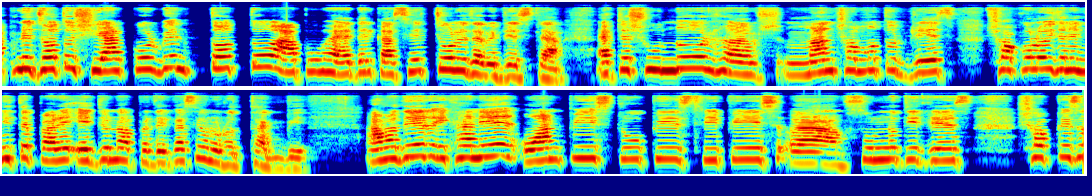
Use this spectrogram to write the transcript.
আপনি যত শেয়ার করবেন, তত আপু ভাইয়াদের কাছে চলে যাবে ড্রেসটা একটা সুন্দর মানসম্মত ড্রেস সকলেই যেন নিতে পারে, এর জন্য আপনাদের কাছে অনুরোধ থাকবে। আমাদের এখানে one piece two piece three piece সুন্নতি ড্রেস সবকিছু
